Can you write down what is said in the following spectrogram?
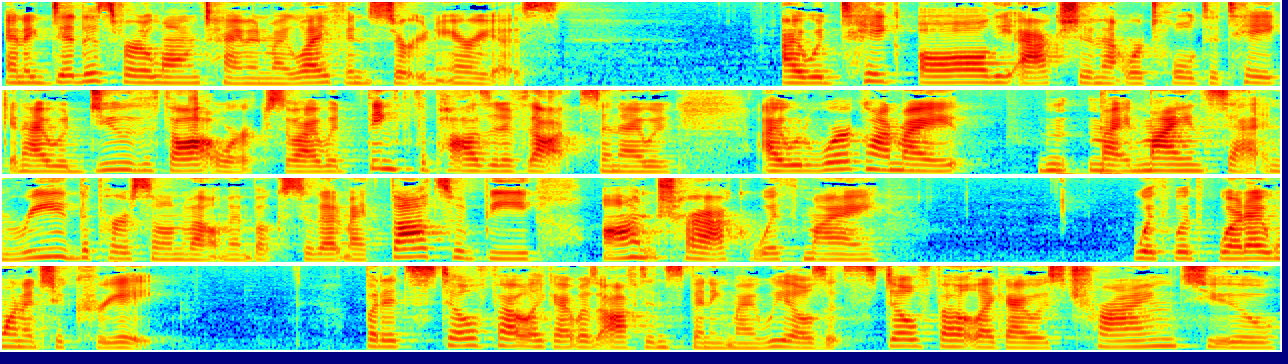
And I did this for a long time in my life in certain areas. I would take all the action that we're told to take and I would do the thought work. So I would think the positive thoughts and I would I would work on my my mindset and read the personal development books so that my thoughts would be on track with my with with what I wanted to create. But it still felt like I was often spinning my wheels. It still felt like I was trying to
